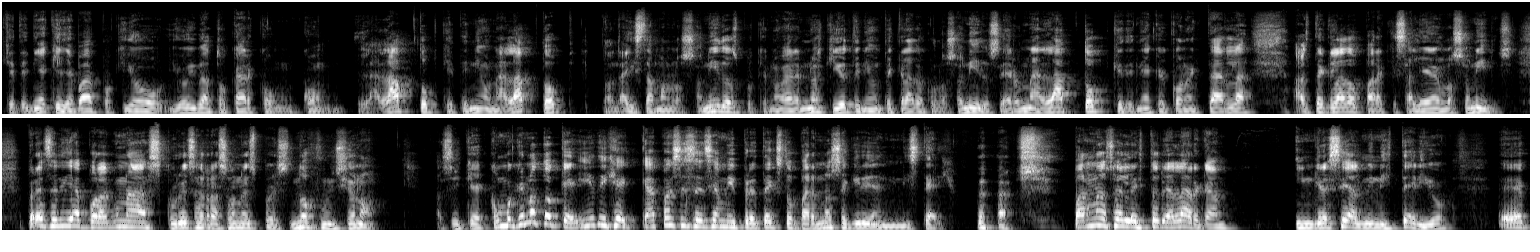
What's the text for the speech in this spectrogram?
que, tenía que llevar, porque yo, yo iba a tocar con, con, la laptop, que tenía una laptop, donde ahí estaban los sonidos, porque no, era, no es que yo tenía un teclado con los sonidos, era una laptop que tenía que conectarla al teclado para que salieran los sonidos. Pero ese día, por algunas curiosas razones, pues no funcionó. Así que como que no toqué y dije, capaz ese sea mi pretexto para no seguir en el ministerio. para no hacer la historia larga, ingresé al ministerio, eh,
